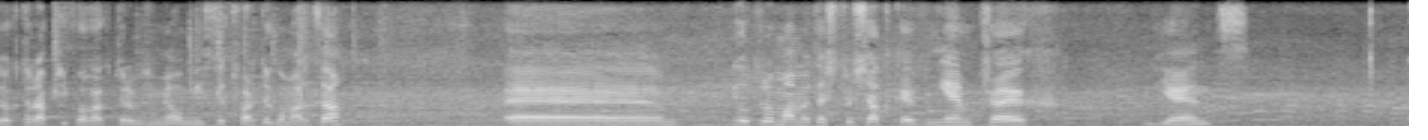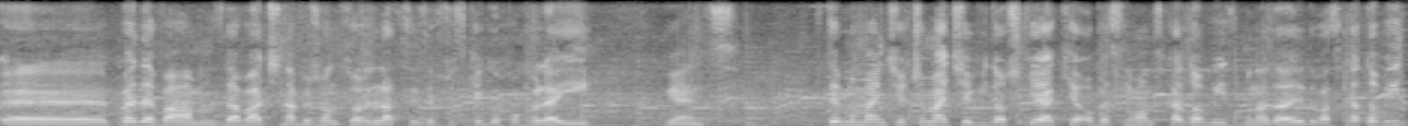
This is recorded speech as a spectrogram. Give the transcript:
doktora Psikowa, które będzie miało miejsce 4 marca. E, jutro mamy też przesiadkę w Niemczech, więc będę Wam zdawać na bieżąco relacje ze wszystkiego po kolei, więc w tym momencie trzymajcie widoczki, jakie obecnie mam z Katowic, bo nadaję do Was Katowic.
